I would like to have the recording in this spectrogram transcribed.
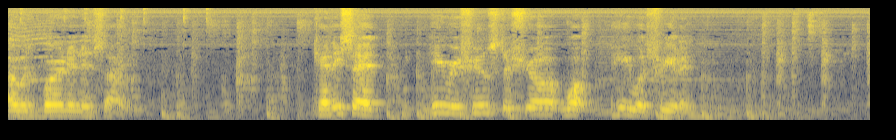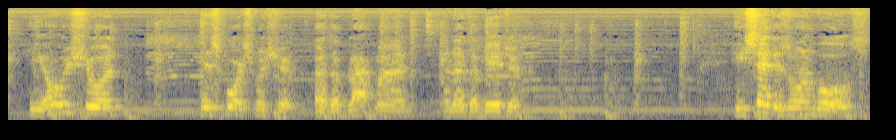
I was burning inside. Kenny said he refused to show what he was feeling. He always showed his sportsmanship as a black man and as a Bajan. He set his own goals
